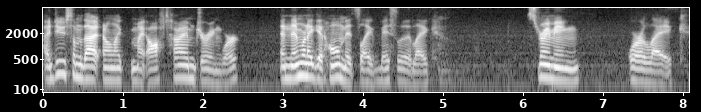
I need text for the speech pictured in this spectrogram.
I do some of that on like my off time during work, and then when I get home, it's like basically like streaming or like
